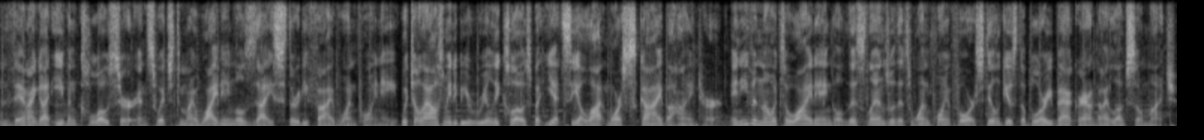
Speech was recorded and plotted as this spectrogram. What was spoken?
Then I got even closer and switched to my wide angle Zeiss 35 1.8, which allows me to be really close but yet see a lot more sky behind her. And even though it's a wide angle, this lens with its 1.4 still gives the blurry background I love so much.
